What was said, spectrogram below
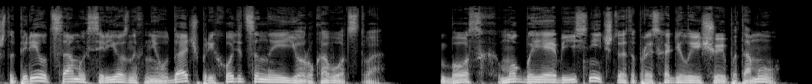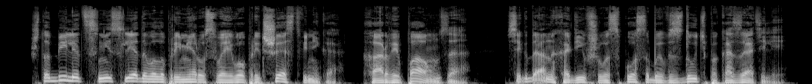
что период самых серьезных неудач приходится на ее руководство. Босх мог бы ей объяснить, что это происходило еще и потому, что Билец не следовала примеру своего предшественника, Харви Паунза, всегда находившего способы вздуть показатели –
